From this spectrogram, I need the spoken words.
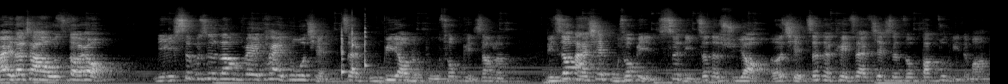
嗨，大家好，我是赵佑。你是不是浪费太多钱在不必要的补充品上呢？你知道哪些补充品是你真的需要，而且真的可以在健身中帮助你的吗？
